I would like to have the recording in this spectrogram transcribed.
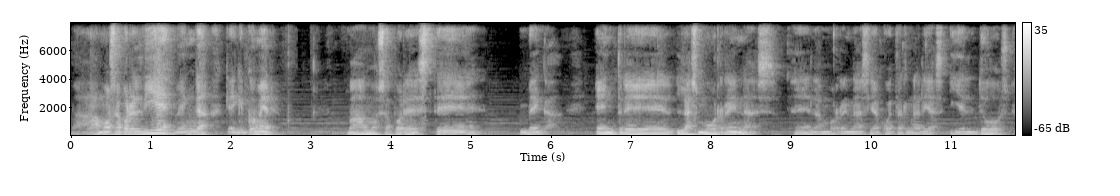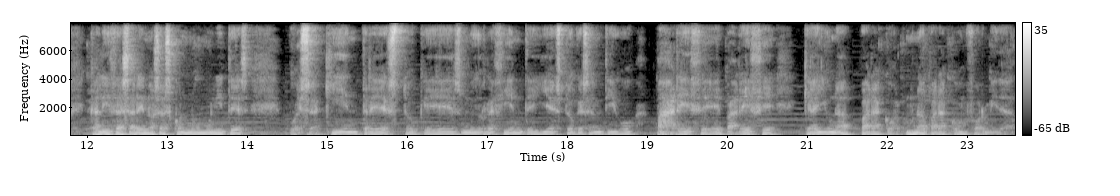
Vamos a por el 10 venga que hay que comer vamos a por este. Venga entre las morrenas ¿eh? las morrenas ya cuaternarias y el 2 calizas arenosas con numulites pues aquí entre esto que es muy reciente y esto que es antiguo, parece, eh, parece que hay una, para, una paraconformidad.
